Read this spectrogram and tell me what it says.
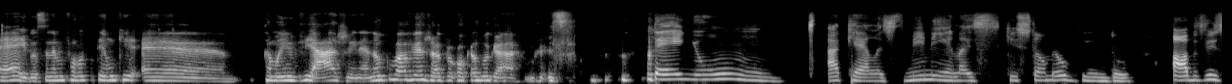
É, e você me falou que tem um que é tamanho viagem, né? Não que vá viajar para qualquer lugar, mas. Tem um aquelas meninas que estão me ouvindo. Óbvios,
